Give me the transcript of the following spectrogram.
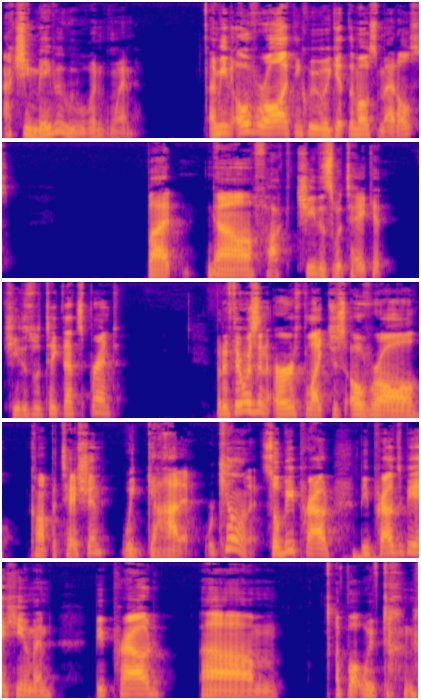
actually, maybe we wouldn't win. I mean, overall, I think we would get the most medals. But no, fuck. Cheetahs would take it. Cheetahs would take that sprint. But if there was an Earth, like just overall competition, we got it. We're killing it. So be proud. Be proud to be a human. Be proud um, of what we've done.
